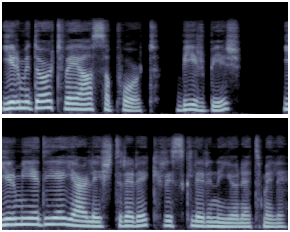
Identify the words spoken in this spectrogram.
24 veya support 1-1, 27'ye yerleştirerek risklerini yönetmeli.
